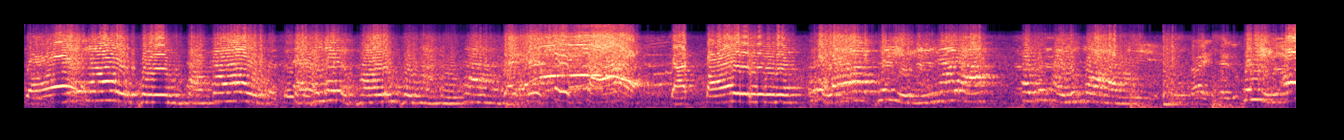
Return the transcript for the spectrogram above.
เลิกเล้าเบอร์หนึ่งสามเก้าแต่ถ้าเลิกกับเขาโทรหาหนูค่ะได้แค่เส้นฟ้าจัดไปเขาบอกว่าผู้หญิงนี้น่ารักชอบผู้ชายลูกหล่อใช่ใช่ทุกผู้หญิงอ้อ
